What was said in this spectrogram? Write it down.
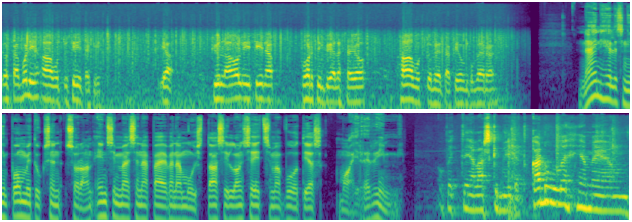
josta oli haavuttu siitäkin. Ja kyllä oli siinä portin pielessä jo haavoittuneitakin jonkun verran. Näin Helsingin pommituksen sodan ensimmäisenä päivänä muistaa silloin seitsemänvuotias Maire Rimmi. Opettaja laski meidät kadulle ja me on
